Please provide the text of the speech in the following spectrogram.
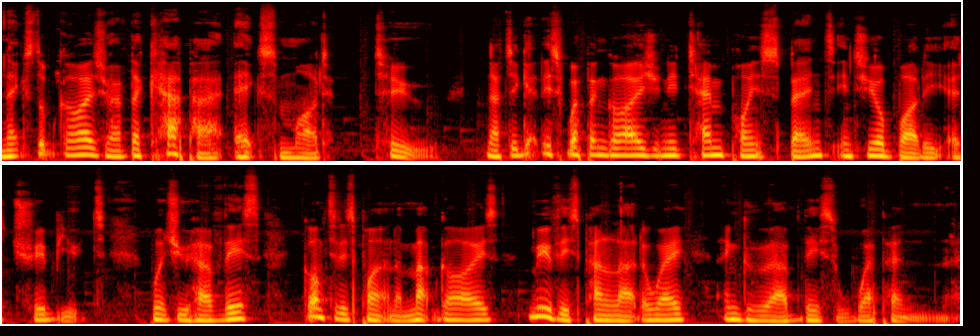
Next up guys, you have the Kappa X Mod 2. Now to get this weapon guys, you need 10 points spent into your body attribute. Once you have this, go to this point on the map guys, move this panel out of the way and grab this weapon.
